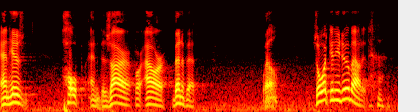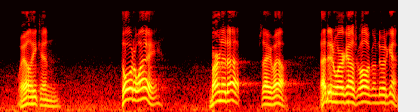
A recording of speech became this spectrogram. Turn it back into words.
And His hope and desire for our benefit. Well, so what can He do about it? well, He can throw it away, burn it up, say, well, that didn't work out so well, I'm going to do it again.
